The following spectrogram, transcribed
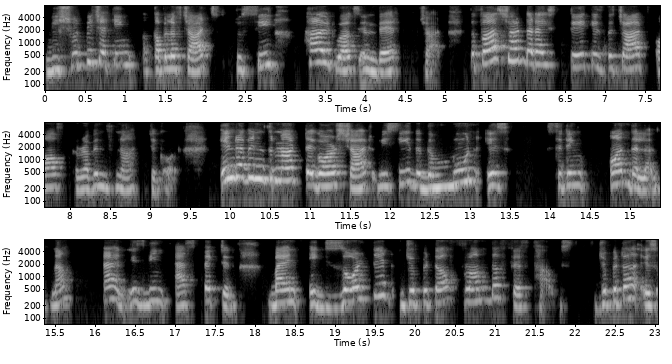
we should be checking a couple of charts to see how it works in their chart. The first chart that I take is the chart of Rabindranath Tagore. In Rabindranath Tagore's chart, we see that the moon is sitting on the Lagna and is being aspected by an exalted Jupiter from the fifth house. Jupiter is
